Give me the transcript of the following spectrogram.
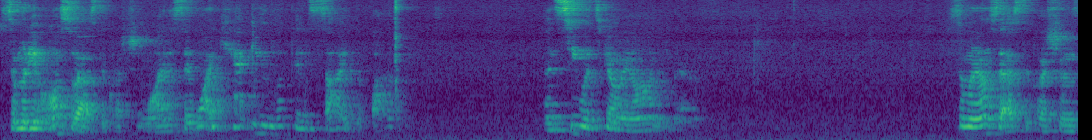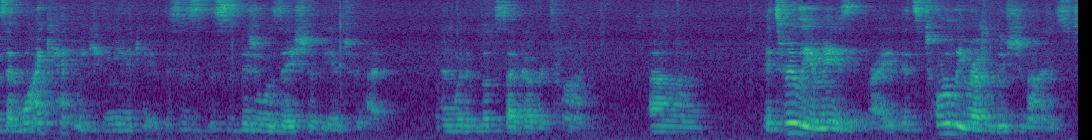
Somebody also asked the question why to say, why can't we look inside the body and see what's going on in there? Someone else asked the question and said, why can't we communicate? This is, this is visualization of the internet and what it looks like over time. Um, it's really amazing, right? It's totally revolutionized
